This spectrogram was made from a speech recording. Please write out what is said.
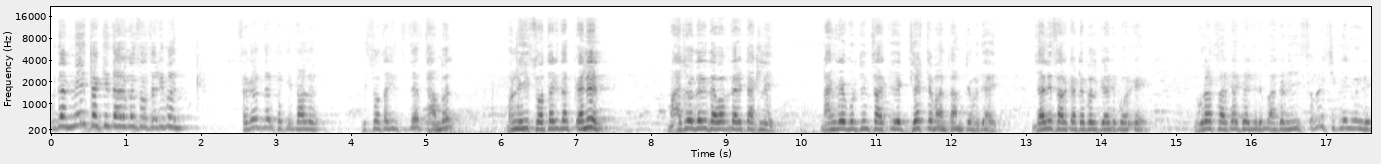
उद्या मी थकीत का सोसायटी बंद. सगळं जर थकीत झालं ही सोसायटी तिथे थांबल. म्हणून ही सोसायटीचा पॅनेल माझ्यावर जरी जबाबदारी टाकले नांगरे गुरुजींसारखी एक ज्येष्ठ माणसं आमच्यामध्ये आहेत. जालीसारखा डबल ग्रॅज्युएट वर्ग आहे. युवराजसारखा ग्रॅज्युएट पांकडे ही सगळे शिकलेले म्हणजे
